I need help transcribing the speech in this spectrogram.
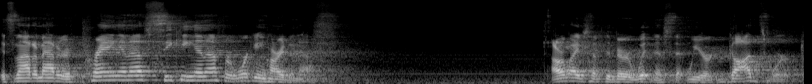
it's not a matter of praying enough, seeking enough, or working hard enough. Our lives have to bear witness that we are God's work,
